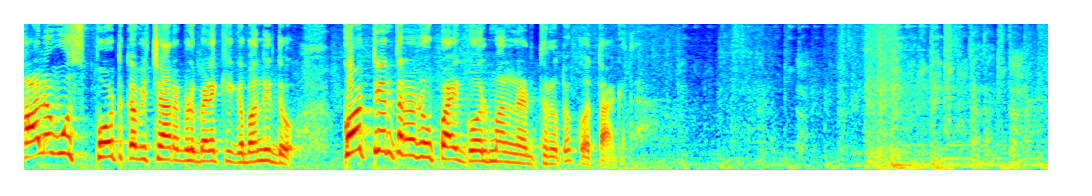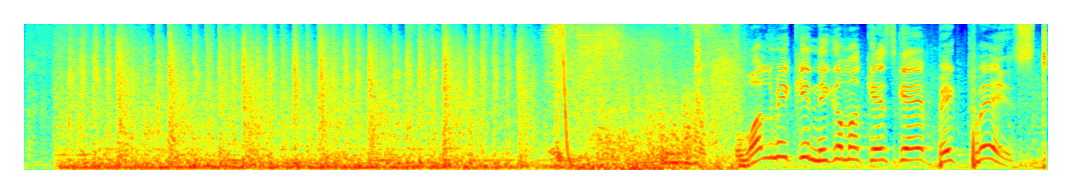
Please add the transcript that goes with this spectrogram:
ಹಲವು ಸ್ಫೋಟಕ ವಿಚಾರಗಳು ಬೆಳಕಿಗೆ ಬಂದಿದ್ದು, ಕೋಟ್ಯಂತರ ರೂಪಾಯಿ ಗೋಲ್ಮಾಲ್ ನಡೆದಿರೋದು ಗೊತ್ತಾಗಿದೆ. ವಾಲ್ಮೀಕಿ ನಿಗಮ ಕೇಸ್ಗೆ ಬಿಗ್ ಟ್ವಿಸ್ಟ್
